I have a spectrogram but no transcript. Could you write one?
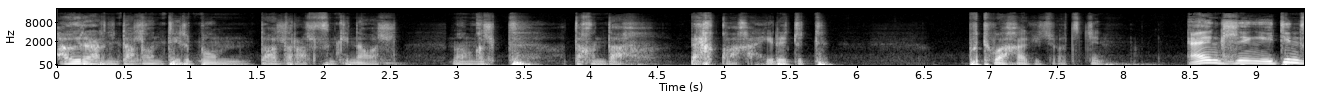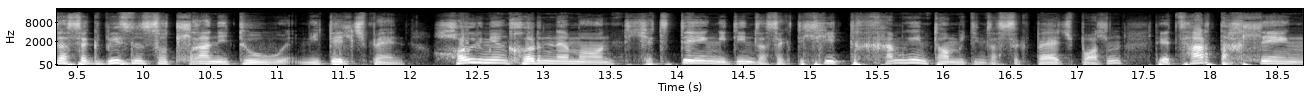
2.7 тэрбум доллар олсон кино бол Монголд одоохондоо байхгүй байгаа. Ирээдүйд бүтэх байхаа гэж бодож байна. Английн эдийн засаг бизнес судалгааны төв мэдээлж байна. 2028 онд Хятадын эдийн засаг дэлхийд хамгийн том эдийн засаг байж болно. Тэгээд цар тахлын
